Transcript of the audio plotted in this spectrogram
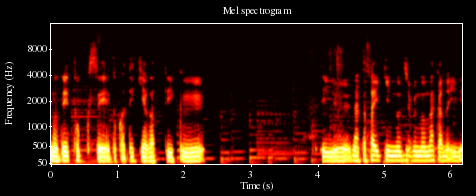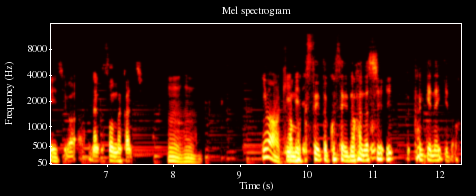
ので特性とか出来上がっていくっていう、なんか最近の自分の中のイメージは、なんかそんな感じ。うん。うんうん。今の聞いてて、癖と個性の話関係ないけど。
